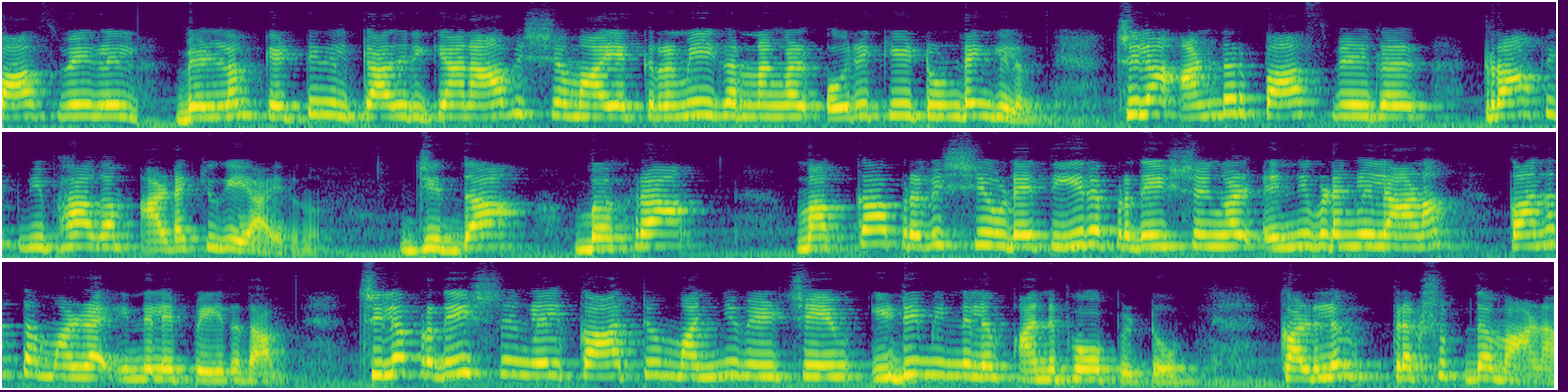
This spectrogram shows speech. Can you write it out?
പാസ് വേകളിൽ വെള്ളം കെട്ടി നിൽക്കാതിരിക്കാൻ ആവശ്യമായ ക്രമീകരണങ്ങൾ ഒരുക്കിയിട്ടുണ്ടെങ്കിലും ചില അണ്ടർ പാസ് വേകൾ ട്രാഫിക് വിഭാഗം അടയ്ക്കുകയായിരുന്നു. ജിദ്ദ ബഹ്റ മക്ക പ്രവിശ്യയുടെ തീരപ്രദേശങ്ങൾ എന്നിവിടങ്ങളിലാണ് കനത്ത മഴ ഇന്നലെ പെയ്തത്. ചില പ്രദേശങ്ങളിൽ കാറ്റും മഞ്ഞുവീഴ്ചയും ഇടിമിന്നലും അനുഭവപ്പെട്ടു. കടലും പ്രക്ഷുബ്ധമാണ്.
